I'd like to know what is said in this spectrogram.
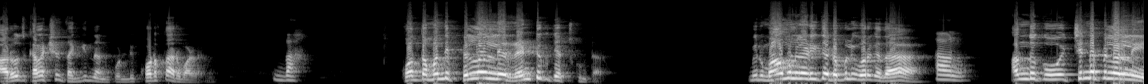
ఆ రోజు కలెక్షన్ తగ్గింది అనుకోండి కొడతారు వాళ్ళని. కొంతమంది పిల్లల్ని రెంట్కు తెచ్చుకుంటారు. మీరు మామూలుగా అడిగితే డబ్బులు ఇవ్వరు కదా? అవును. అందుకు చిన్న పిల్లల్ని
